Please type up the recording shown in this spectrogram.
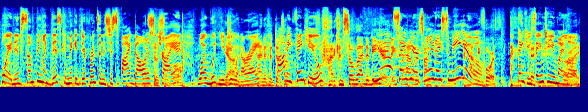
Boy, and if something like this can make a difference and it's just $5 It's to so try simple. it, why wouldn't you do it, all right? And if it doesn't- Bobby, thank you. I'm so glad to be here. Yeah, Thanks same for having here. us It's on. really nice to meet And you. happy fourth. Thank you. Same to you, my All love. right.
